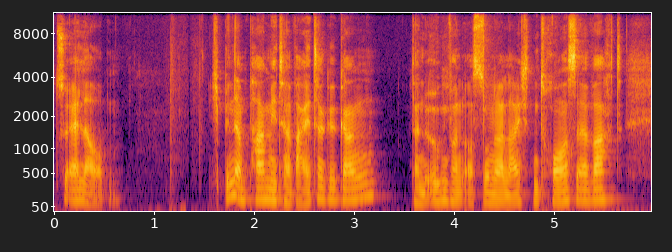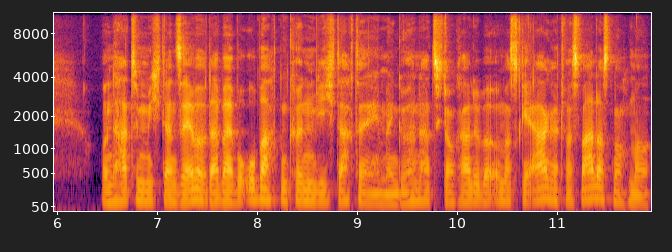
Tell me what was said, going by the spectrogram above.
zu erlauben. Ich bin ein paar Meter weiter gegangen dann irgendwann aus so einer leichten Trance erwacht und hatte mich dann selber dabei beobachten können, wie ich dachte, hey, mein Gehirn hat sich doch gerade über irgendwas geärgert, was war das nochmal?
